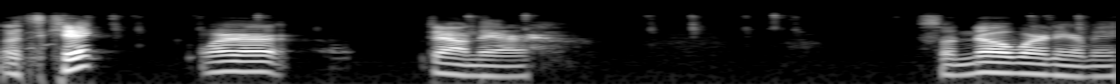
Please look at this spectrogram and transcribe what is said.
Let's kick. Where? Down there. So nowhere near me.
